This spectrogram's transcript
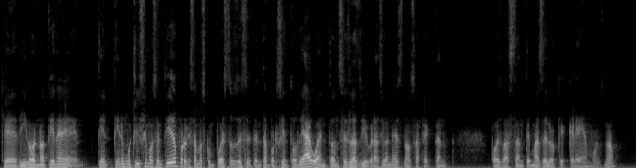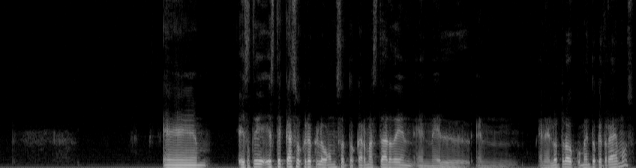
Que digo, no tiene, tiene muchísimo sentido porque estamos compuestos de 70% de agua, entonces las vibraciones nos afectan pues bastante más de lo que creemos, ¿no? Em, este, este caso creo que lo vamos a tocar más tarde en, el, en el otro documento que traemos.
